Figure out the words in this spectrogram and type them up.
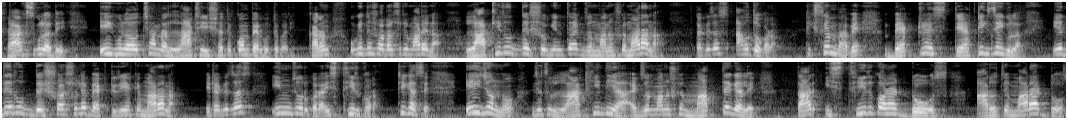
ড্রাগসগুলো দেয়, এইগুলো হচ্ছে আমরা লাঠির সাথে কম্পেয়ার করতে পারি। কারণ ও কিন্তু সরাসরি মারে না। লাঠির উদ্দেশ্য কিন্তু একজন মানুষকে মারা না, তাকে জাস্ট আহত করা। ঠিক সেমভাবে ব্যাকটেরিয়া স্ট্যাটিক যেগুলো, এদের উদ্দেশ্য আসলে ব্যাকটেরিয়াকে মারা না। এটাকে জাস্ট ইনজোর করা, স্থির করা। ঠিক আছে? এই জন্য যেহেতু লাঠি দিয়া একজন মানুষকে মারতে গেলে তার স্থির করার ডোজ আর হচ্ছে মারার ডোজ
